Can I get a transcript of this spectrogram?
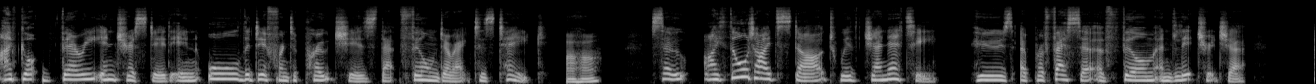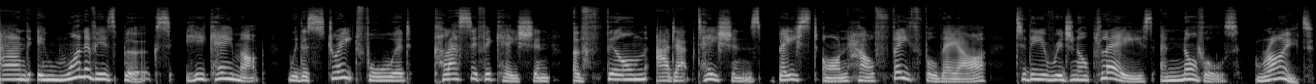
I've got very interested in all the different approaches that film directors take. Uh huh. So I thought I'd start with Giannetti, who's a professor of film and literature. And in one of his books, he came up with a straightforward classification of film adaptations based on how faithful they are to the original plays and novels. Right.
